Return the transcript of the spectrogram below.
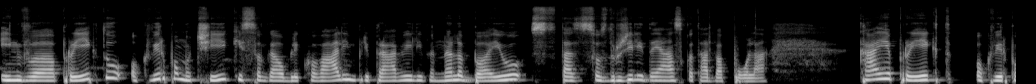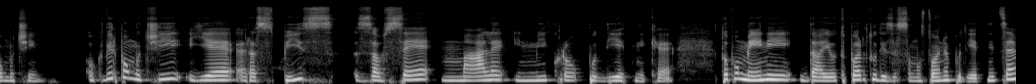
In v projektu Okvir pomoči, ki so ga oblikovali in pripravili v NLB-ju, so združili dejansko ta dva pola. Kaj je projekt Okvir pomoči? Okvir pomoči je razpis za vse male in mikro podjetnike. To pomeni, da je odprt tudi za samostojne podjetnice,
